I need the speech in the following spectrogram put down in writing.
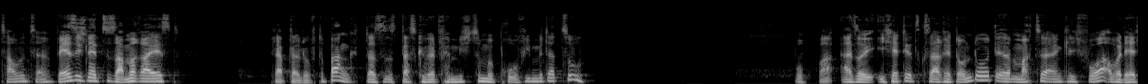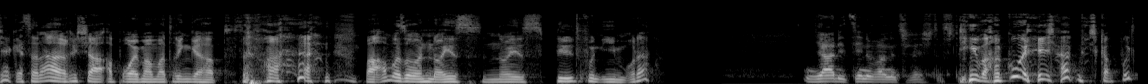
Zaun, wer sich nicht zusammenreißt, bleibt halt auf der Bank. Das ist, das gehört für mich zum Profi mit dazu. Wobei, also ich hätte jetzt gesagt, Redondo, der macht's ja eigentlich vor, aber der hat ja gestern ah, Richard Abräumer mal drin gehabt. Das war, war auch mal so ein neues, neues Bild von ihm, oder? Ja, die Szene war nicht schlecht. Die war gut, ich hab mich kaputt.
